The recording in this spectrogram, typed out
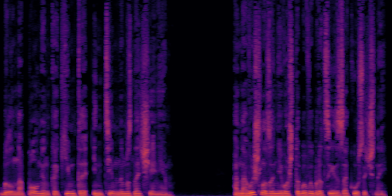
был наполнен каким-то интимным значением. Она вышла за него, чтобы выбраться из закусочной,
